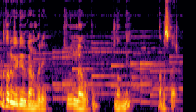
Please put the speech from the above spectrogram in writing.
അടുത്തൊരു വീഡിയോയിൽ കാണും വരെ എല്ലാവർക്കും നന്ദി നമസ്കാരം.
